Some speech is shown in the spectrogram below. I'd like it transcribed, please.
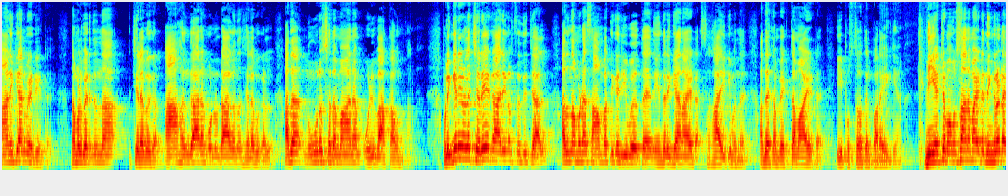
കാണിക്കാൻ വേണ്ടിയിട്ട് നമ്മൾ വരുത്തുന്ന ചിലവുകൾ ആ അഹങ്കാരം കൊണ്ടുണ്ടാകുന്ന ചിലവുകൾ അത് നൂറ് ശതമാനം ഒഴിവാക്കാവുന്നതാണ്. അപ്പോൾ ഇങ്ങനെയുള്ള ചെറിയ കാര്യങ്ങൾ ശ്രദ്ധിച്ചാൽ അത് നമ്മുടെ സാമ്പത്തിക ജീവിതത്തെ നിയന്ത്രിക്കാനായിട്ട് സഹായിക്കുമെന്ന് അദ്ദേഹം വ്യക്തമായിട്ട് ഈ പുസ്തകത്തിൽ പറയുകയാണ്. ഇനി ഏറ്റവും അവസാനമായിട്ട് നിങ്ങളുടെ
